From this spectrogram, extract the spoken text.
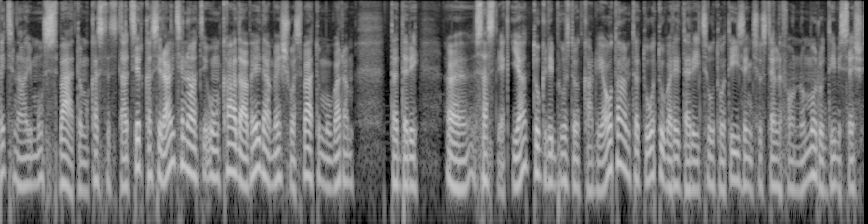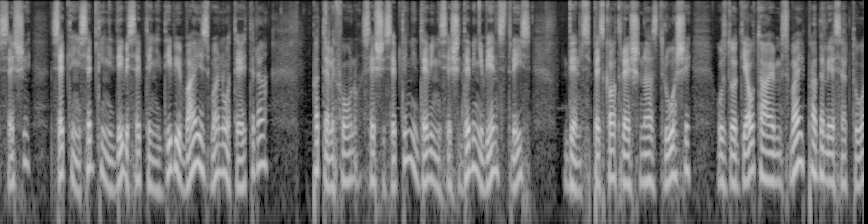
aicinājumu uz svētumu, kas tas tāds ir, kas ir aicināti un kādā veidā mēs šo svētumu varam tad arī uh, sasniegt. Ja tu gribi uzdot kādu jautājumu, tad to tu vari darīt sūtot īziņas uz telefonu numuru 266 77 272 vai zvanot ēterā pa telefonu 67 969 131. Pēc kautrēšanās droši uzdot jautājumus vai padalies ar to,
